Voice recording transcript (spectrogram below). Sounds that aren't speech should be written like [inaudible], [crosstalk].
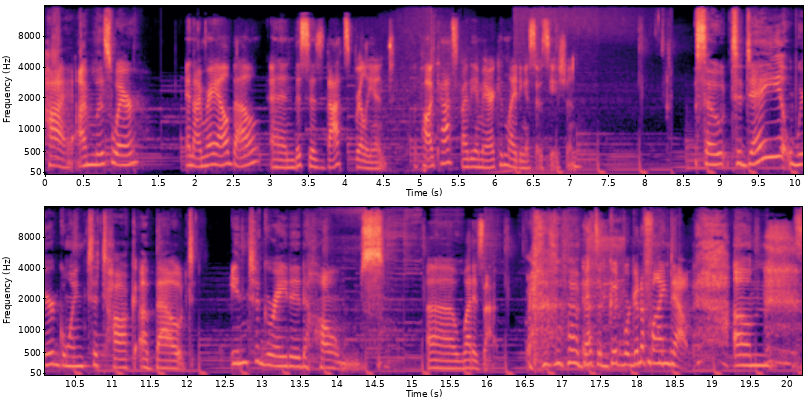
Hi, I'm Liz Ware. And I'm Raelle Bell, and this is That's Brilliant, a podcast by the American Lighting Association. So, today we're going to talk about integrated homes. Uh, what is that? [laughs] That's a good, we're going to find out. Um,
